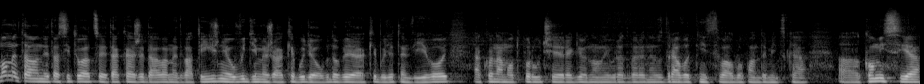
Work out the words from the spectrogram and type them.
Momentálne tá situácia je taká, že dávame dva týždne, uvidíme, že aké bude obdobie, aký bude ten vývoj, ako nám odporúčie regionálny úrad verejného zdravotníctva alebo pandemická komisia,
